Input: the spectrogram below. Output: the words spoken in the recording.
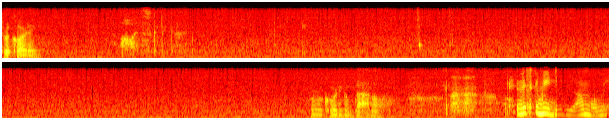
It's recording. Oh, this is gonna be good. We're recording a battle. This could be a DDR movie.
